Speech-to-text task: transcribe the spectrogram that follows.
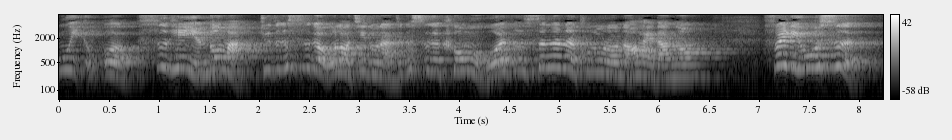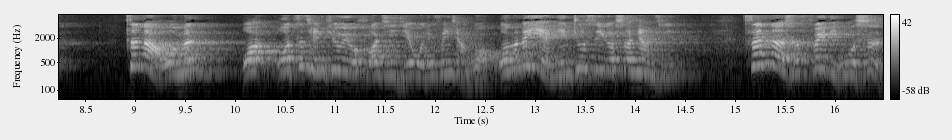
勿勿呃四天言动嘛，就这个四个我老记住了，这个四个科目我深深的刻入了脑海当中。非礼勿视，真的，我们我我之前就有好几节我就分享过，我们的眼睛就是一个摄像机，真的是非礼勿视。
